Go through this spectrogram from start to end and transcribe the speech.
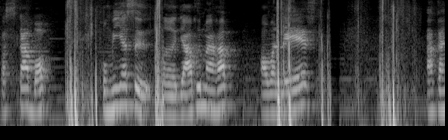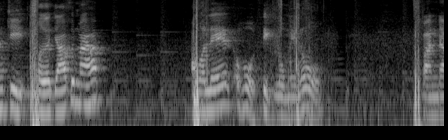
ออสการ์บ๊อบโทมิยาสึเปิดยาวขึ้นมาครับอาวาเลสอากันจิ เปิดยาวขึ้นมาครับอาวาเลส โอ้โห ติดโรเมโลฟันได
